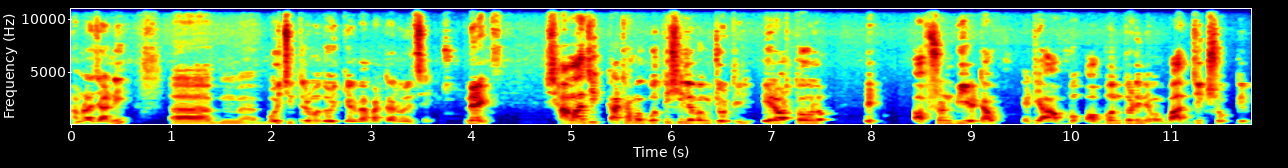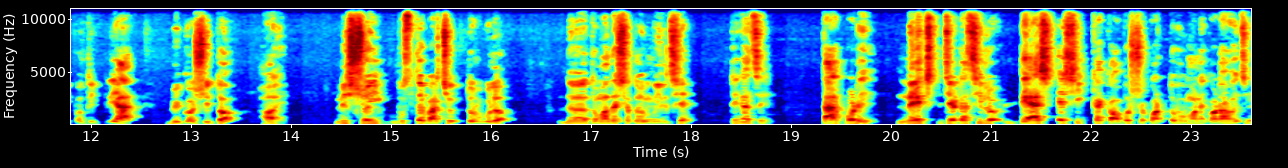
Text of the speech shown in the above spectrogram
আমরা জানি বৈচিত্র্যের মধ্যে ঐক্যের ব্যাপারটা রয়েছে। নেক্সট সামাজিক কাঠামো গতিশীল এবং জটিল। এর অর্থ হলো অপশন বি এটাও, এটি অভ্যন্তরীণ এবং বাহ্যিক শক্তির প্রতিক্রিয়া বিকশিত হয়। নিশ্চয়ই বুঝতে পারছি উত্তরগুলো তোমাদের সাথেও মিলছে, ঠিক আছে? তারপরে নেক্সট যেটা ছিল ড্যাশ এ শিক্ষাকে অবশ্য কর্তব্য মনে করা হয়েছে।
